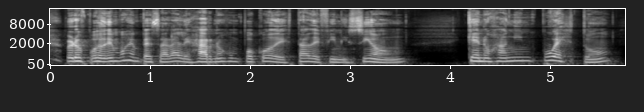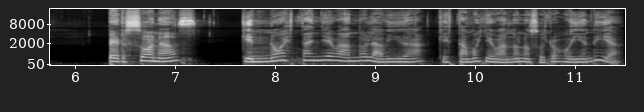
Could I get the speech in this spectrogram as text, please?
pero podemos empezar a alejarnos un poco de esta definición que nos han impuesto personas que no están llevando la vida que estamos llevando nosotros hoy en día.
